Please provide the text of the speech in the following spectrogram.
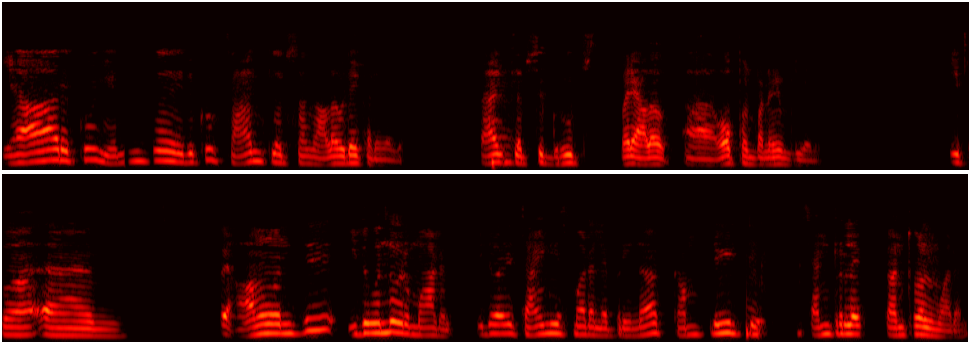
யாருக்கும் எந்த இதுக்கும் ஃபேன் கிளப்ஸ் அங்க அளவுடே கிடையாது. ஃபேன் கிளப்ஸ் குரூப்ஸ் மாதிரி அளவு ஓபன் பண்ணவே முடியாது. இப்ப அவன் வந்து இது வந்து ஒரு மாடல் இது வந்து சைனீஸ் மாடல் எப்படின்னா complete centralise control model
